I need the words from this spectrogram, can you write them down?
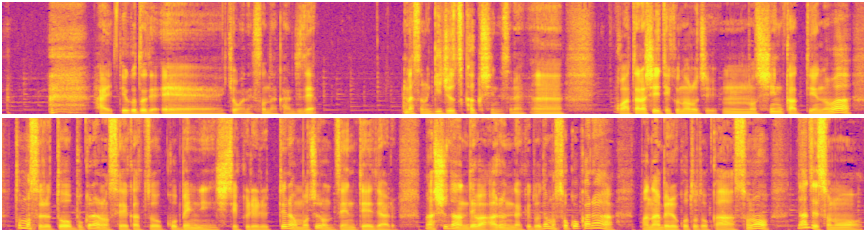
はい。ということで、えー、今日はねそんな感じでまあその技術革新ですね、うん。こう新しいテクノロジーの進化っていうのはともすると僕らの生活をこう便利にしてくれるっていうのはもちろん前提である、まあ、手段ではあるんだけどでもそこから学べることとかそのなぜその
